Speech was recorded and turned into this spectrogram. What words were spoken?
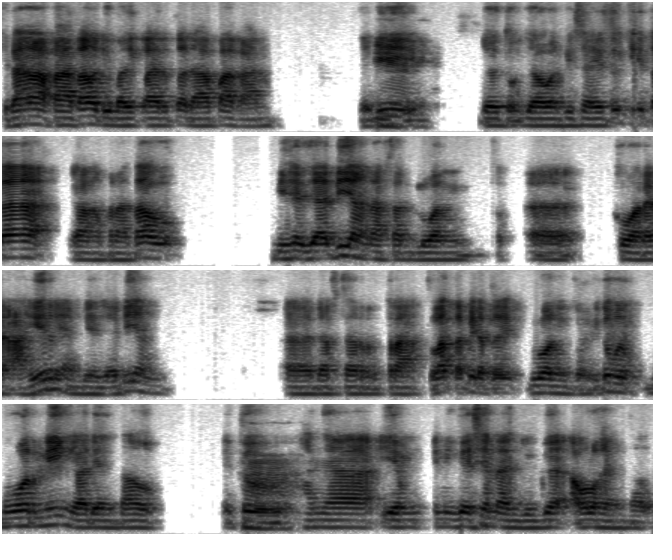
Kita nggak pernah tahu di balik layar itu ada apa kan. Jadi Iya. ya untuk jawaban kisah itu kita nggak akan pernah tahu bisa jadi yang daftar duluan uh, keluar akhir yang bisa jadi yang uh, daftar telat tapi daftar duluan itu itu murni nggak ada yang tahu itu hmm. hanya imigrasi dan juga Allah yang tahu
